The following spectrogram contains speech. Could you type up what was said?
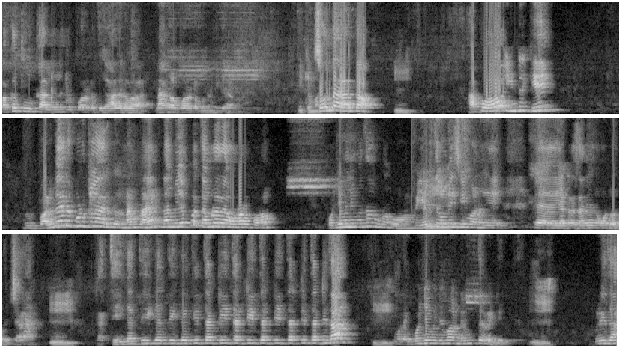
பக்கத்து ஊர் காலையில இருந்து போராட்டத்துக்கு ஆதரவா நாங்களும் போராட்டம் பண்ண நிக்கிறாங்க. சொந்த ரத்தம். அப்போ இன்றைக்கு பல்வேறு குழுக்களா இருக்கிற நம்ம நம்ம எப்ப தமிழரா உணர போறோம்? கொஞ்சம் கொஞ்சமா தான் உணர்வோம். இப்ப எடுத்த உடனே சீமானுக்கு எட்டரை சதவீதம் கொண்டு வந்துச்சா கத்தி கத்தி கத்தி கத்தி தட்டி தட்டி தட்டி தட்டி தட்டி தான் இவனை கொஞ்சம் கொஞ்சமா நிறுத்த வேண்டியது புரியுதா?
